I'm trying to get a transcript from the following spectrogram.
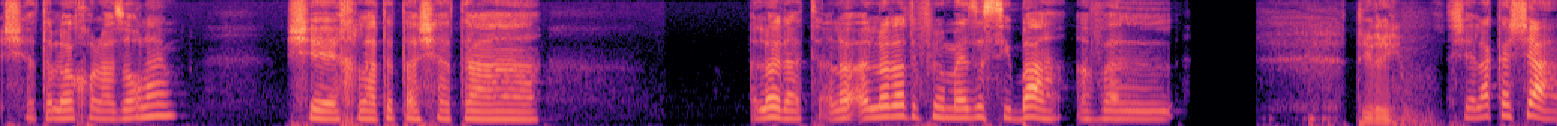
שאתה לא יכול לעזור להם? שהחלטת שאתה... לא יודעת, אני לא, לא יודעת אפילו מאיזה סיבה, אבל תראי, שאלה קשה,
